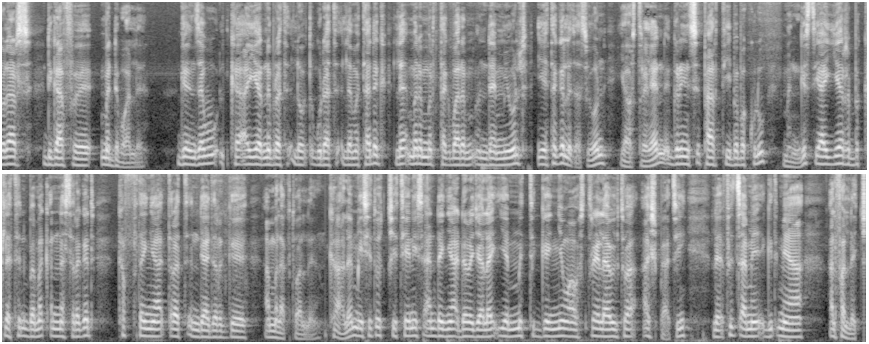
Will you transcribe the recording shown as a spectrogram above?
ዶላርስ ድጋፍ መድበዋል። ገንዘቡ ከአየር ንብረት ለውጥ ጉዳት ለመታደግ ለምርምር ተግባርም እንደሚውል የተገለጸ ሲሆን የአውስትራሊያን ግሪንስ ፓርቲ በበኩሉ መንግስት የአየር ብክለትን በመቀነስ ረገድ ከፍተኛ ጥረት እንዲያደርግ አመላክቷል። ከዓለም የሴቶች ቴኒስ አንደኛ ደረጃ ላይ የምትገኘው አውስትራሊያዊቷ አሽ ባርቲ ለፍጻሜ ግጥሚያ አልፋለች።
